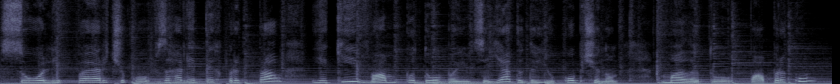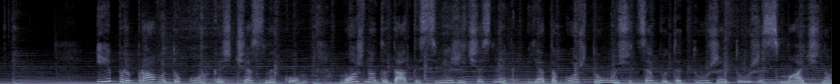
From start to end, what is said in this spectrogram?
солі, перчику, взагалі тих приправ, які вам подобаються. Я додаю копчену мелету паприку. І приправу до курки з чесником. Можна додати свіжий чесник. Я також думаю, що це буде дуже-дуже смачно.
